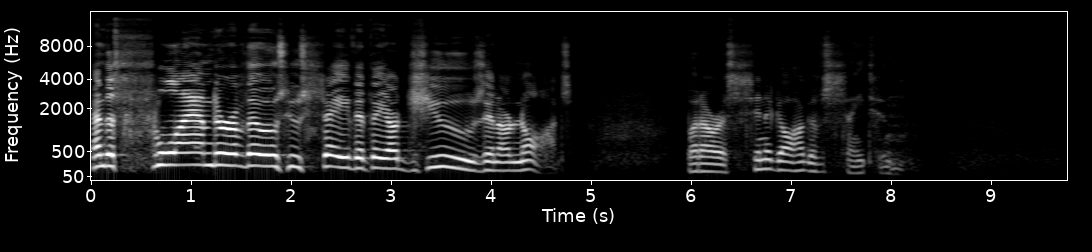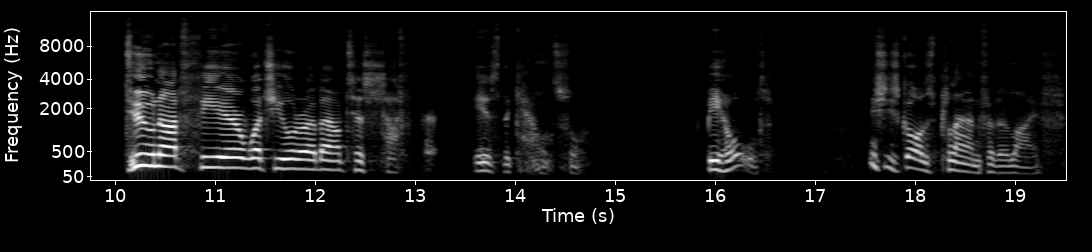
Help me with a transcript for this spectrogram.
and the slander of those who say that they are Jews and are not, but are a synagogue of Satan. Do not fear what you are about to suffer, is the counsel. Behold, this is God's plan for their life.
